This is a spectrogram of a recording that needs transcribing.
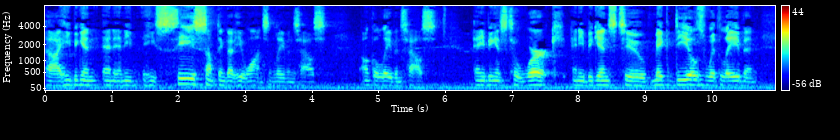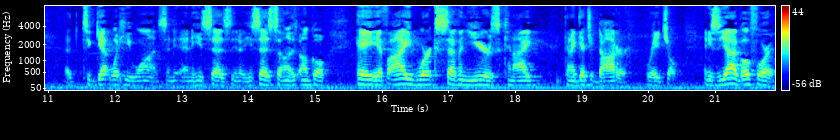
Uh, he begin and, and he, he sees something that he wants in Laban's house, Uncle Laban's house and he begins to work and he begins to make deals with Laban uh, to get what he wants. And, and he says, you know, he says to his uncle, "Hey, if I work seven years, can I can I get your daughter Rachel?" And he says, "Yeah, go for it."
